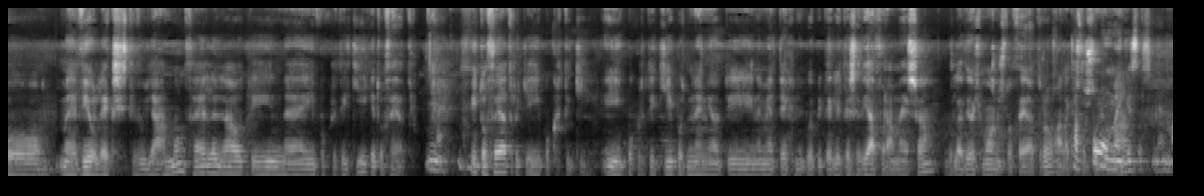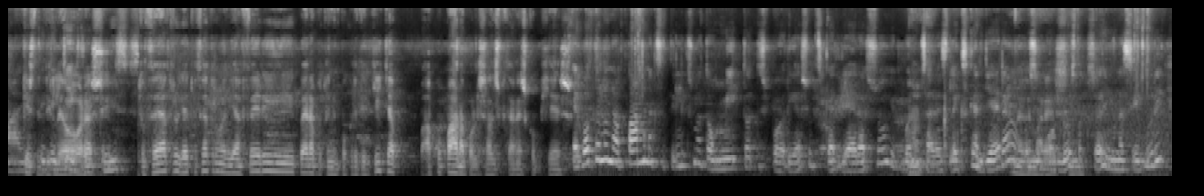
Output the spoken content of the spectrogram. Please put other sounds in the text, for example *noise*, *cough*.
με δύο λέξεις τη δουλειά μου θα έλεγα ότι είναι η υποκριτική και το θέατρο. Ναι. Ή το θέατρο και η υποκριτική. Η υποκριτική υπό την έννοια ότι είναι μια τέχνη που επιτελείται σε διάφορα μέσα, δηλαδή όχι μόνο στο θέατρο, αλλά και Θα στο πούμε σινεμά και στο σινεμά. και γιατί στην και εκεί τηλεόραση. έχει επίσης. Το θέατρο, γιατί το θέατρο με ενδιαφέρει πέρα από την υποκριτική και απ- από πάρα πολλές άλλες πιθανές σκοπιές. Εγώ θέλω να πάμε να ξετυλίξουμε το μύτο της πορείας σου, της καριέρας σου, γιατί μπορεί να του αρέσει η λέξη καριέρα, Ναι, όπως δεν μ' σε αρέσει. πολλούς, το ξέρω, ήμουν σίγουρη.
